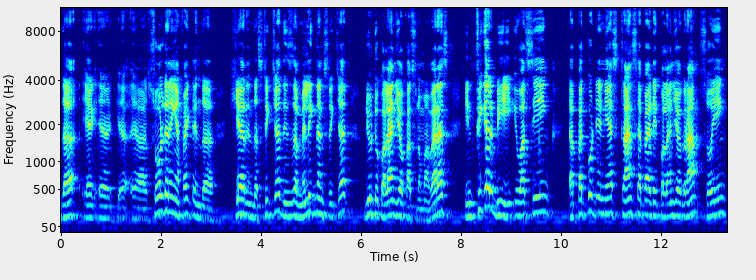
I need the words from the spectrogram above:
the uh, uh, uh, shouldering effect in the here in the stricture. This is a malignant stricture due to cholangiocarcinoma. Whereas in figure B, you are seeing a percutaneous transhepatic cholangiogram showing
